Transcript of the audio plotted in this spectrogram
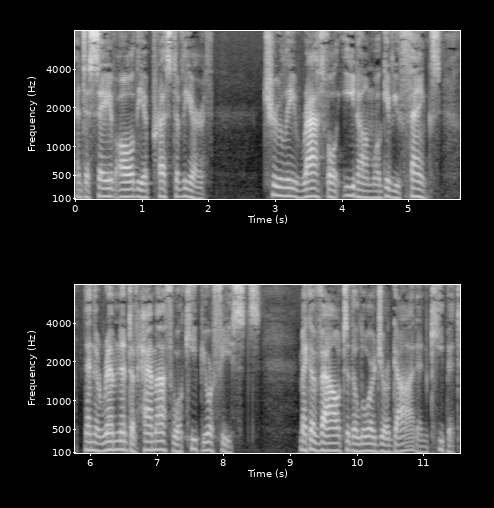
and to save all the oppressed of the earth, Truly, wrathful Edom will give you thanks, and the remnant of Hamath will keep your feasts. Make a vow to the Lord your God, and keep it.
